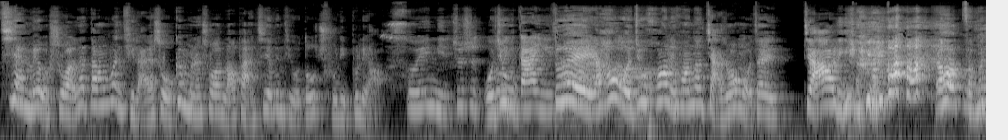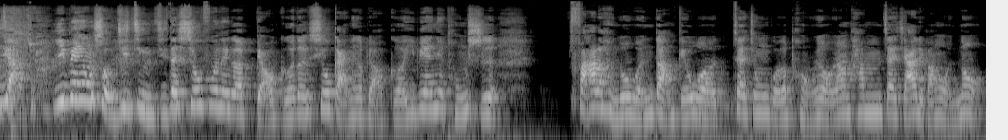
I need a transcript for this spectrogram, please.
既然没有说，那当问题来的时候，我更不能说老板这些问题我都处理不了。所以你就是我就答应对，然后我就慌里慌张假装我在家里，然后怎么假装？一边用手机紧急的修复那个表格的修改那个表格，一边就同时发了很多文档给我在中国的朋友，让他们在家里帮我弄。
